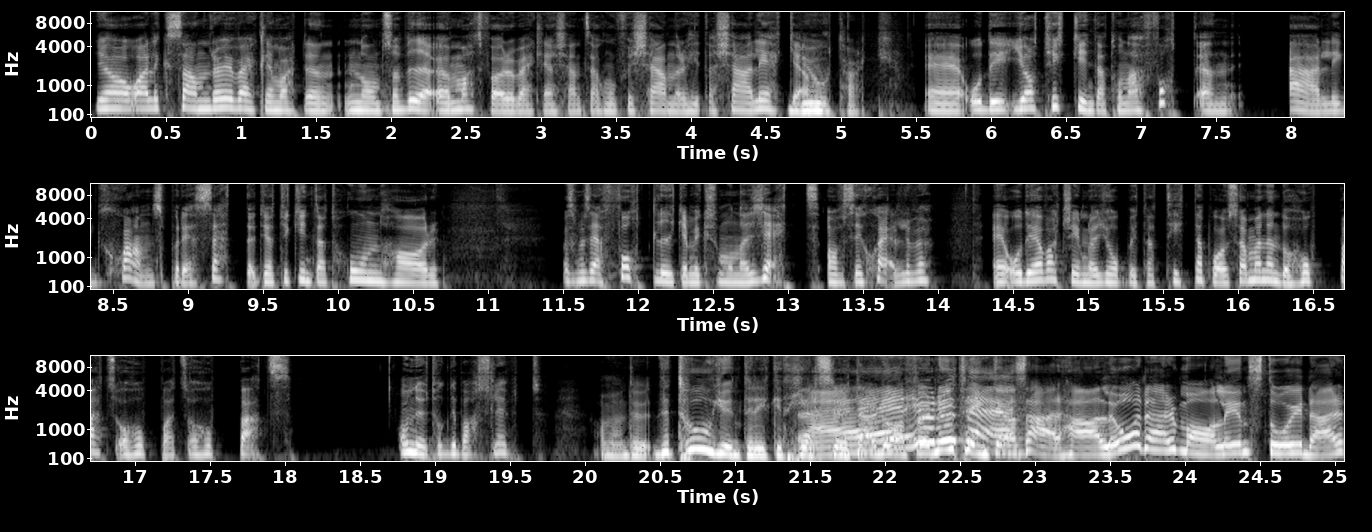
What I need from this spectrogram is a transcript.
Ja, och Alexandra har ju verkligen varit en, någon som vi har ömmat för och verkligen känt att hon förtjänar att hitta kärleken. Jo tack. Eh, och det, jag tycker inte att hon har fått en ärlig chans på det sättet. Jag tycker inte att hon har vad ska man säga, fått lika mycket som hon har gett av sig själv. Eh, och Det har varit så himla jobbigt att titta på. Så har man ändå hoppats och hoppats och hoppats. Och nu tog det bara slut. Ja, men du, det tog ju inte riktigt helt Nej, slut där då, för nu inte. tänkte jag så här, hallå där Malin står ju där.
